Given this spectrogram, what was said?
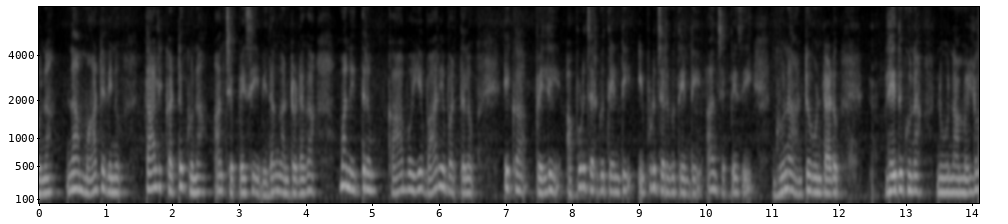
గుణ నా మాట విను. తాలి కట్టు గుణ అని చెప్పేసి ఈ విధంగా అంటుండగా మన ఇద్దరం కాబోయే భార్య భర్తలం. ఇక పెళ్ళి అప్పుడు జరుగుతేంటి ఇప్పుడు జరుగుతేంటి అని చెప్పేసి గుణ అంటూ ఉంటాడు. లేదు గుణ నువ్వు నా మెళ్ళో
